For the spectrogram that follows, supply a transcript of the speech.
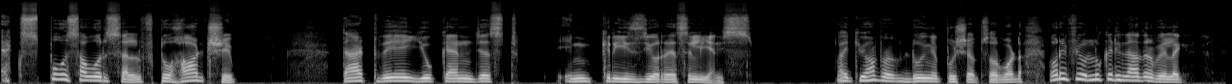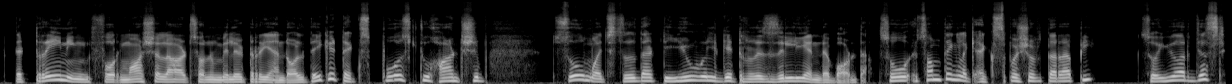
expose ourselves to hardship. That way you can just increase your resilience. Like you have a, doing a push-ups or what or if you look at it another way like the training for martial arts or military and all they get exposed to hardship so much so that you will get resilient about that. So something like exposure therapy. So you are just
